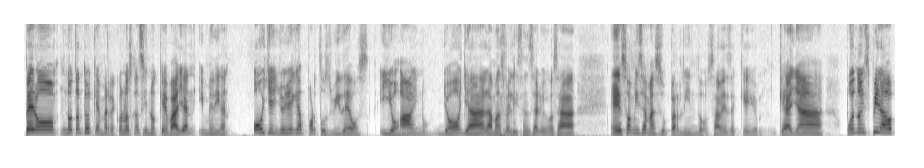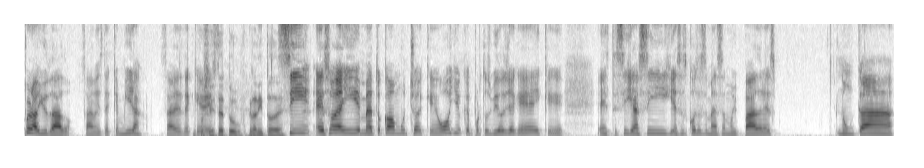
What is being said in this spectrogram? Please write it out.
Pero no tanto que me reconozcan, sino que vayan y me digan, oye, yo llegué por tus videos. Y yo, ay, no, yo ya la más feliz, en serio. O sea, eso a mí se me hace súper lindo, ¿sabes? De que, que haya, pues no inspirado, pero ayudado, ¿sabes? De que mira, ¿sabes? De que... Pusiste tu granito de... Sí, eso de ahí me ha tocado mucho de que, oye, que por tus videos llegué y que este sigue así, y esas cosas se me hacen muy padres. Nunca,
